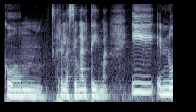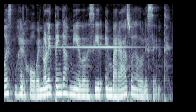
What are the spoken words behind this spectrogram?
con relación al tema. Y no es mujer joven, no le tengas miedo a decir embarazo en adolescente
